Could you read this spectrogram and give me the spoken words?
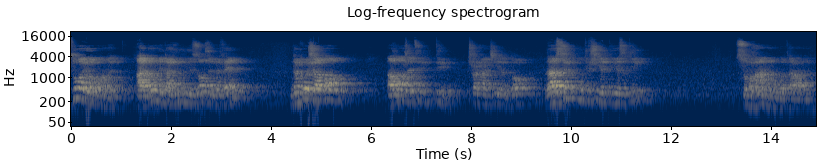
Thuaj o Muhammed, a doni ta lidhni Zotin me fenë? Ndërkohë që Allahu, Allahu është ai i cili din çfarë ka në qiej dhe tokë, dhe asgjë nuk mund t'i fshihet dijes së tij, Subhanehu wa ta'ala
